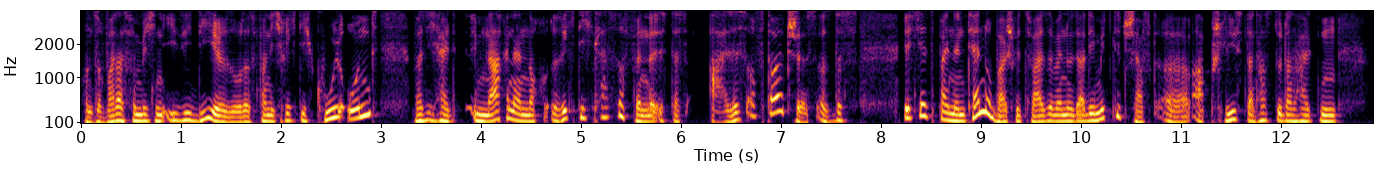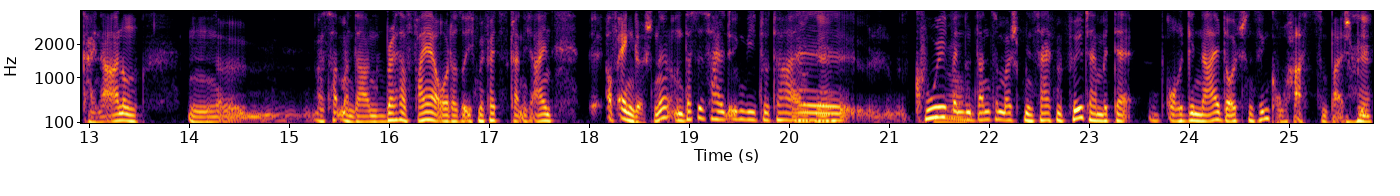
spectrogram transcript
Und so war das für mich ein easy Deal. So, das fand ich richtig cool. Und was ich halt im Nachhinein noch richtig klasse finde, ist, dass alles auf Deutsch ist. Also das ist jetzt bei Nintendo beispielsweise, wenn du da die Mitgliedschaft äh, abschließt, dann hast du dann halt ein, keine Ahnung, ein, äh, was hat man da, ein Breath of Fire oder so, ich mir fällt es gerade nicht ein, äh, auf Englisch, ne? Und das ist halt irgendwie total okay. cool, ja. wenn du dann zum Beispiel einen Siphon Filter mit der original deutschen Synchro hast zum Beispiel.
